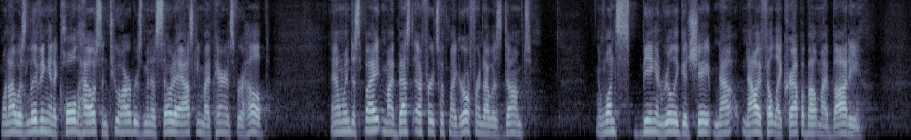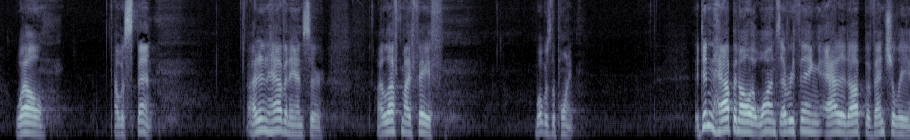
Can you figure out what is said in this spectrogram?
when I was living in a cold house in Two Harbors, Minnesota, asking my parents for help, and when despite my best efforts with my girlfriend, I was dumped, and once being in really good shape, now, now I felt like crap about my body. Well, I was spent. I didn't have an answer. I left my faith. What was the point? It didn't happen all at once. Everything added up eventually.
